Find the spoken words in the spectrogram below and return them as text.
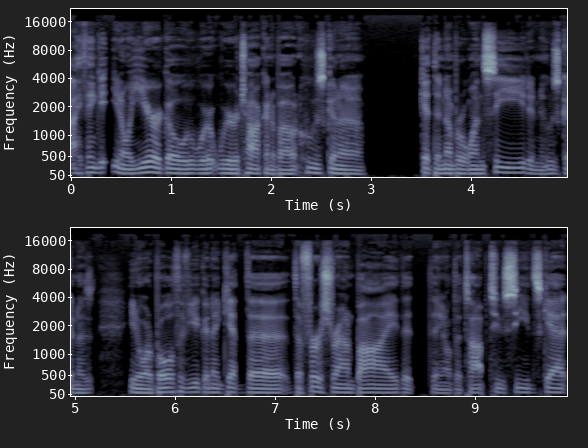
I think you know a year ago we we were talking about who's gonna get the number one seed and who's gonna you know are both of you gonna get the the first round bye that you know the top two seeds get.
